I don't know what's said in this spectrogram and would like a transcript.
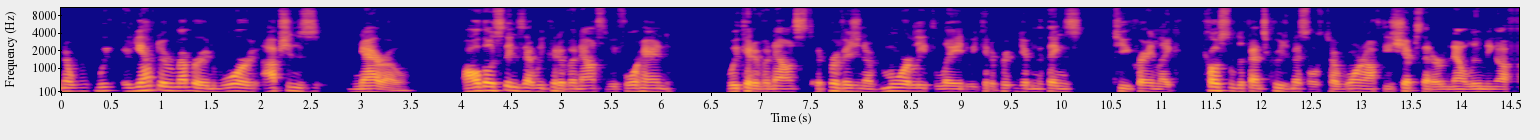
you know we you have to remember in war options narrow. All those things that we could have announced beforehand, we could have announced a provision of more lethal aid. We could have given the things to Ukraine like coastal defense cruise missiles to warn off these ships that are now looming off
